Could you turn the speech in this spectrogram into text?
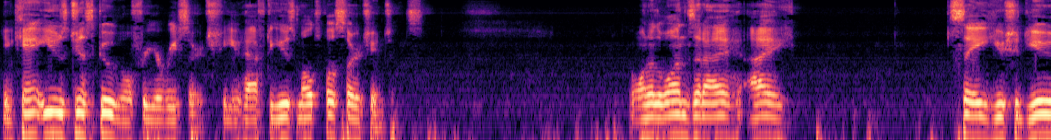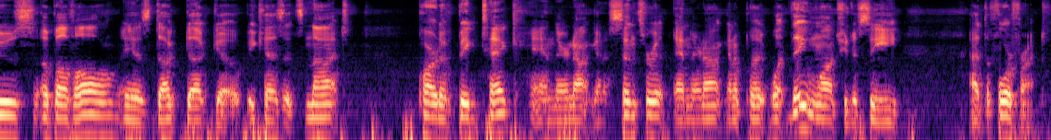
You can't use just Google for your research. You have to use multiple search engines. One of the ones that I I say you should use above all is DuckDuckGo because it's not part of big tech and they're not going to censor it and they're not going to put what they want you to see at the forefront.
